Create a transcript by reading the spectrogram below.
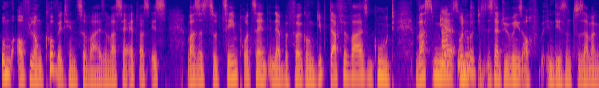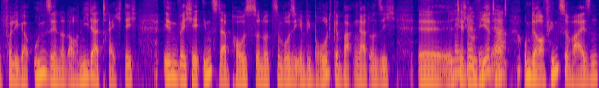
um auf Long-Covid hinzuweisen, was ja etwas ist, was es zu 10 Prozent in der Bevölkerung gibt. Dafür war es gut. Was mir, Absolut. und es ist natürlich übrigens auch in diesem Zusammenhang völliger Unsinn und auch niederträchtig, irgendwelche Insta-Posts zu nutzen, wo sie irgendwie Brot gebacken hat und sich äh, tätowiert ja. hat, um darauf hinzuweisen,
